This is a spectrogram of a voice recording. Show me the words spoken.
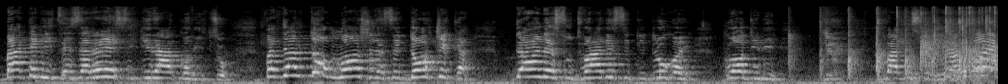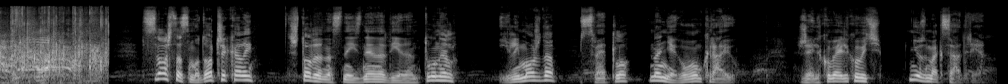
Baternice za Resik i Rakovicu. Pa da li to može da se dočeka danas u 22. godini? 22. Svašta smo dočekali, što da nas ne iznenadi jedan tunel ili možda svetlo na njegovom kraju. Željko Veljković, Newsmax Adria.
